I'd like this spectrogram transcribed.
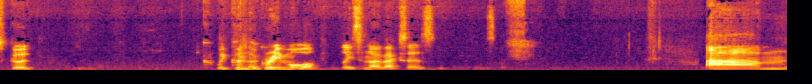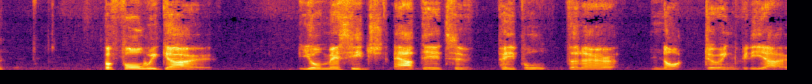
It's good. We couldn't agree more. Lisa Novak says. Um, before we go, your message out there to people that are not doing video.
